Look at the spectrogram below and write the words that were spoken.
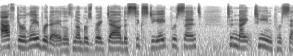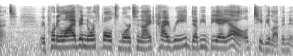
after Labor Day. Those numbers break down to 68% to 19%. Reporting live in North Baltimore tonight, Reed, WBAL TV 11 News.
